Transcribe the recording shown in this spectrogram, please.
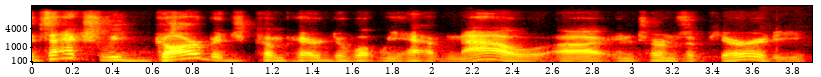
it's actually garbage compared to what we have now uh, in terms of purity.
